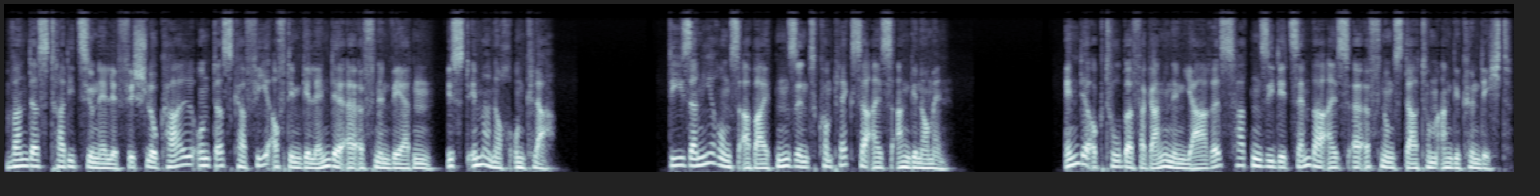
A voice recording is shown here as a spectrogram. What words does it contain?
Wann das traditionelle Fischlokal und das Café auf dem Gelände eröffnen werden, ist immer noch unklar. Die Sanierungsarbeiten sind komplexer als angenommen. Ende Oktober vergangenen Jahres hatten sie Dezember als Eröffnungsdatum angekündigt.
